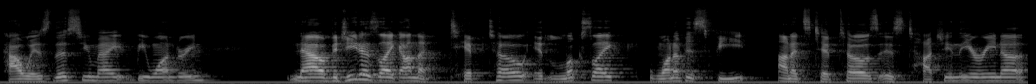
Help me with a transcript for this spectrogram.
How is this, you might be wondering? Now, Vegeta's like on the tiptoe. It looks like one of his feet on its tiptoes is touching the arena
